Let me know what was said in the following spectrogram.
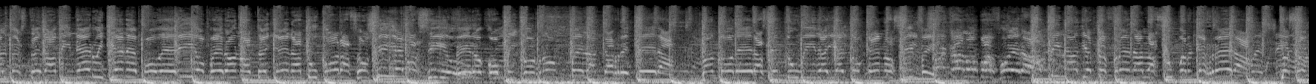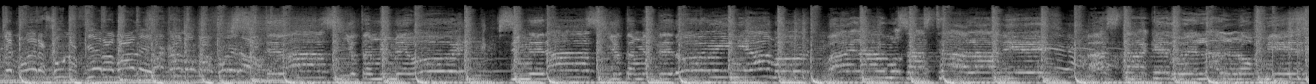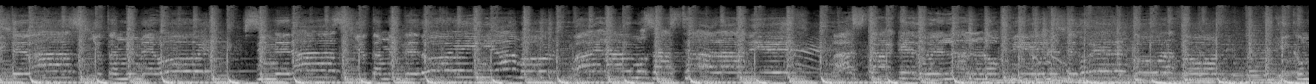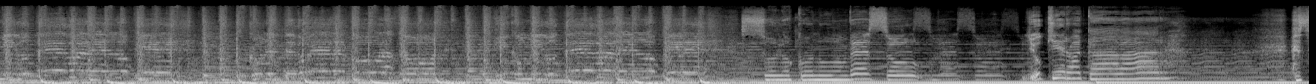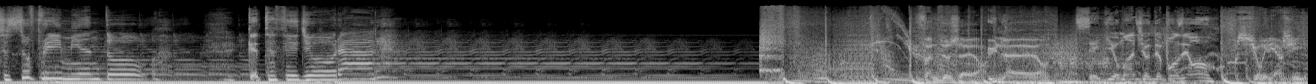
Tal vez quiero acabar ese sufrimiento que te hace llorar. 22h, 1h. C'est Guillaume Radio 2.0 sur Énergie.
